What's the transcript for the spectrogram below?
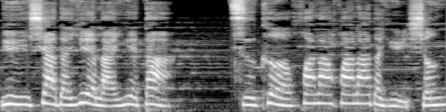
雨下得越来越大，此刻哗啦哗啦的雨声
